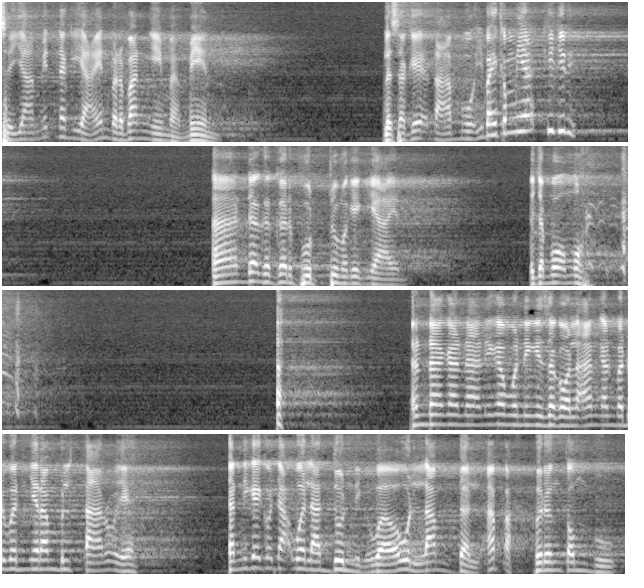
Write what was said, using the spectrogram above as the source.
Sayamit na kiyain berban ngimamin. Lesake tabu, ibai kemiaki jadi. Ada geger budu magi kiyain. Kecebok mo. Anak-anak ini kamu nih sekolahan kan pada nyiram beltaru ya. Kan ini kayak kau cak waladun nih, wow lamdal apa bereng tombu.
